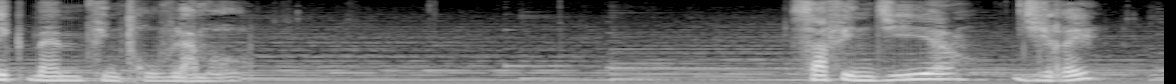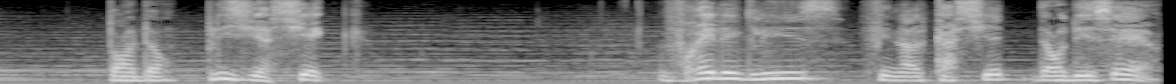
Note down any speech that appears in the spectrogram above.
et que même fin trouve la mort. Ça fin dire, dirait, pendant plusieurs siècles. Vraie l'Église, finale cassiette dans le désert.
